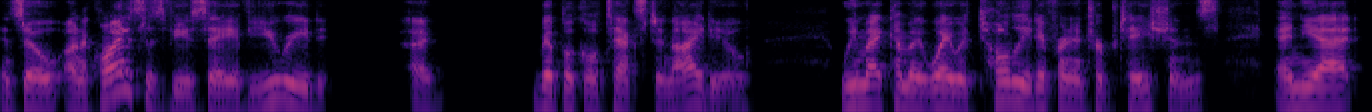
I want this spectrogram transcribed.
And so, on Aquinas's view, say if you read a biblical text and I do, we might come away with totally different interpretations. And yet,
